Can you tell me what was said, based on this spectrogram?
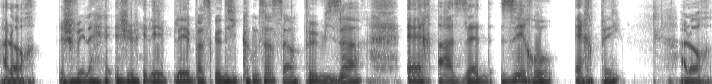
Alors je vais, les appeler parce que dit comme ça, c'est un peu bizarre. R-A-Z-0-R-P. Alors,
